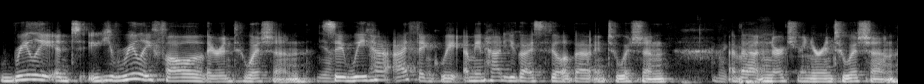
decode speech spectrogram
really, int- you really follow their intuition. Yeah. See, we have. I think we. I mean, how do you guys feel about intuition? Oh about nurturing your intuition.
